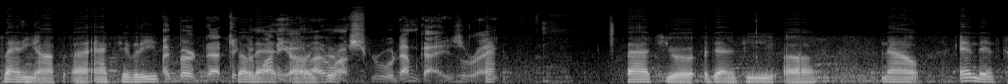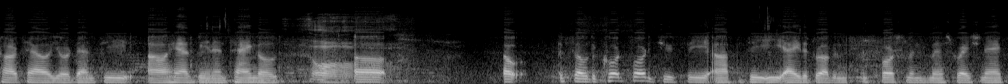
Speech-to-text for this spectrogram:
planning up uh, activities? I better not take So the that, money out. uh, I don't want to screw with them guys, right? That's your identity. Uh, now, in this cartel, your identity uh, has been entangled. Oh, Uh, so, so the Code 42C of the DEA, the Drug Enforcement Administration Act,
